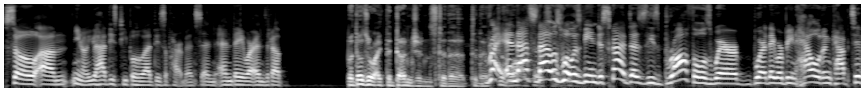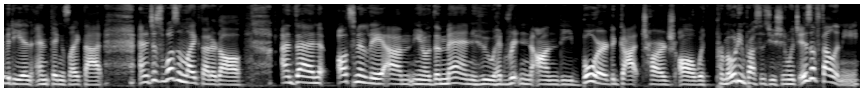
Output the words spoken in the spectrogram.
So, um, you know, you had these people who had these apartments, and, and they were ended up but those are like the dungeons to the to the Right, to and that's that was what was being described as these brothels where where they were being held in captivity and, and things like that, and it just wasn't like that at all. And then ultimately, um, you know, the men who had written on the board got charged all with promoting prostitution, which is a felony,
